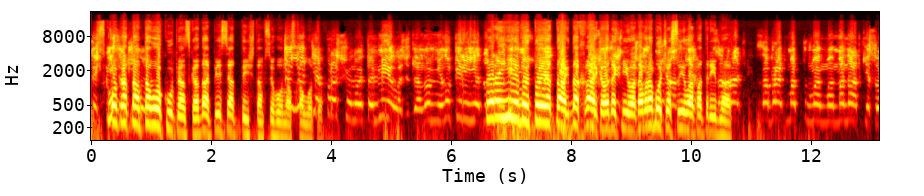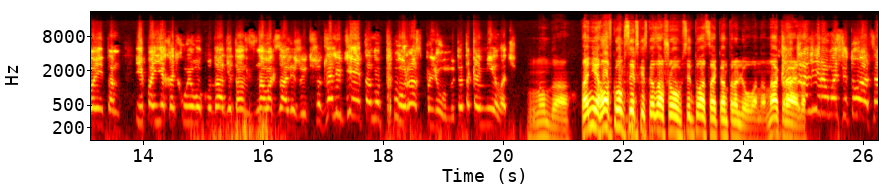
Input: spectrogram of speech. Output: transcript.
Тысяч Сколько там того Купянска, да, 50 тисяч там всього у Да нас я тебя холопів. прошу, ну это мелочь, для, ну, ми- ну переедут. Переїдуть, то я так, до Харкова, до Києва, там робоча сила потрібна. Собрать, собрать мат- ма- ма- манатки свои там и поехать хуево куда, где-то на вокзале жить. Что для людей это, ну, пу, расплюнуть, это такая мелочь. Ну да. Та ні, главком Сирський сказав, що ситуація контрольована, на окраїнах. Контролируемая ситуация,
